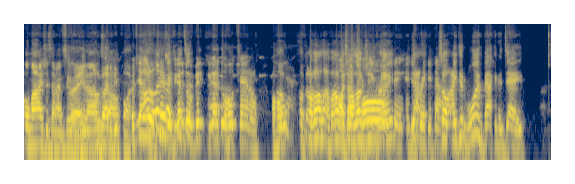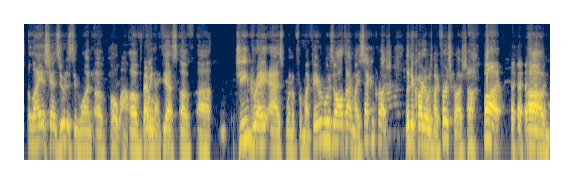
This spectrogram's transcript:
homages that I'm doing. great. You know, I'm glad so- to be part But you got a Oh, little series. You got to do a vid- You got to do a whole channel, a whole of, of all of how much I love Jean Grey. thing and just Yes. break it down. So I did one back in the day. Elias Chatzoudis did one of oh wow, of very of- nice. Yes, of uh Jean Grey as one of for my favorite movies of all time. My second crush, Lynda Carter was my first crush, Oh. but um,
